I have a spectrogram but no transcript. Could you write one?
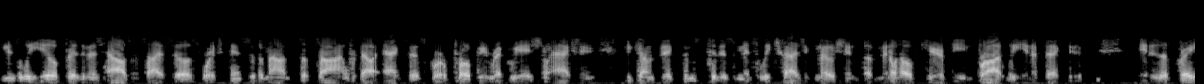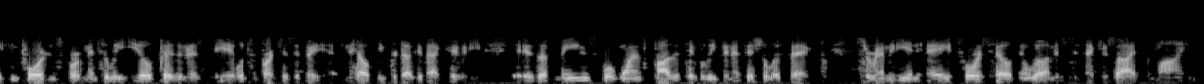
mentally ill prisoners housed inside cells for extensive amounts of time without access for appropriate recreational action becomes victims to this mentally tragic notion of mental health care being broadly ineffective. It is of great importance for mentally ill prisoners to be able to participate in healthy, productive activity. It is of means for one's positively beneficial effects to remedy and aid towards health and wellness and exercise the mind.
